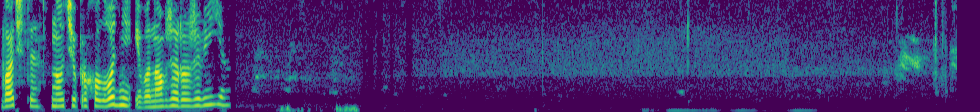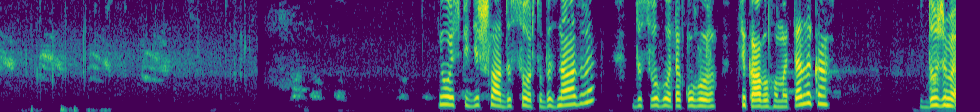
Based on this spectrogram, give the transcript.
Бачите, ночі прохолодні і вона вже рожевіє. І ось підійшла до сорту без назви, до свого такого цікавого метелика з дуже,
